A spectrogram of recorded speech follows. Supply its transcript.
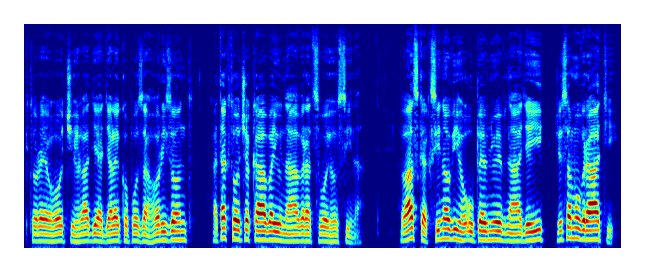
ktorého oči hľadia ďaleko poza horizont a takto očakávajú návrat svojho syna. Láska k synovi ho upevňuje v nádeji, že sa mu vráti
